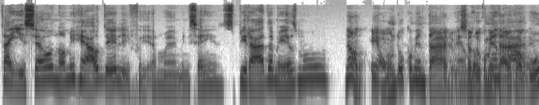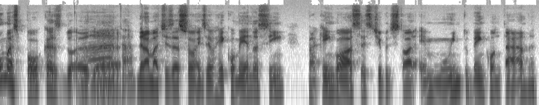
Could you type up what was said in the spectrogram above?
Tá, isso é o nome real dele. Foi uma minissérie inspirada mesmo não, é um documentário. É um, Isso é um documentário, documentário com algumas poucas do, ah, uh, tá. dramatizações. Eu recomendo assim para quem gosta desse tipo de história. É muito bem contada.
